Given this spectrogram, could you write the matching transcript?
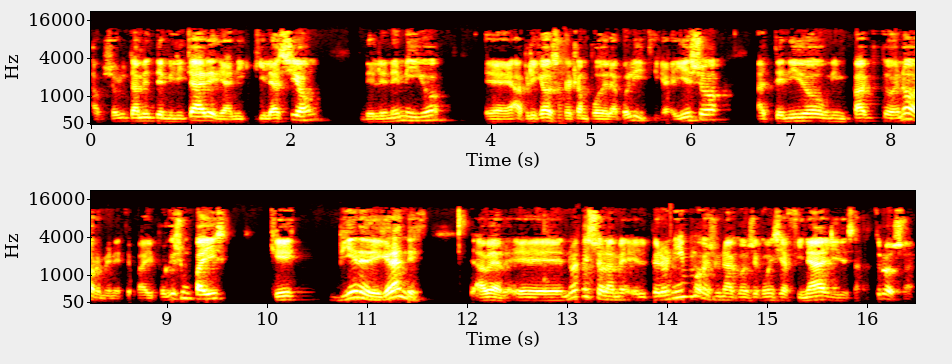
absolutamente militares, de aniquilación del enemigo, eh, aplicados al campo de la política. Y eso ha tenido un impacto enorme en este país, porque es un país que viene de grandes... A ver, eh, no es solamente... El peronismo es una consecuencia final y desastrosa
